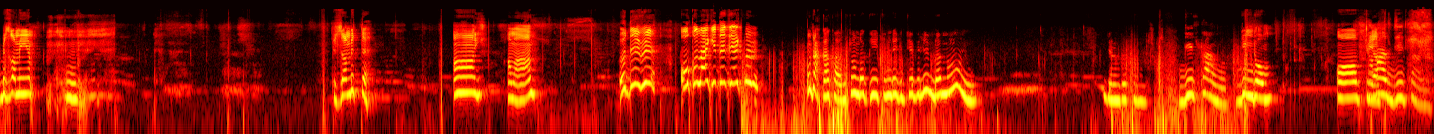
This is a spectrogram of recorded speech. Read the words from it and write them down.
Bir zamayım. Pizzam bitti. Ay aman. Ödevi okula gidecektim. 10 dakika kalmış. 10 dakika içinde gidebilirim ben ne olayım? Canım bir tanem. Dil kalmış. Dindom. Of ya. Kemal dil kalmış.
